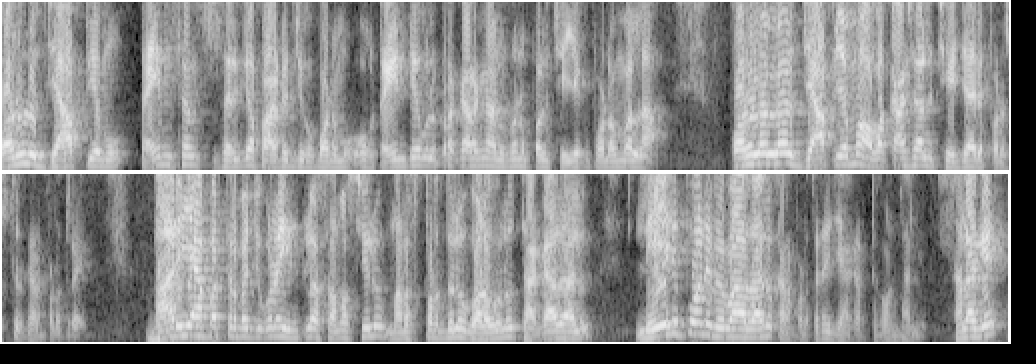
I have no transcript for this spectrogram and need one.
పనులు జాప్యము టైం సెన్స్ సరిగ్గా పాటించకపోవడము ఒక టైం టేబుల్ ప్రకారంగా అనుకున్న పనులు చేయకపోవడం వల్ల పనులలో జాప్యము అవకాశాలు చేజారే పరిస్థితులు కనపడుతున్నాయి. భార్యాభర్తల మధ్య కూడా ఇంట్లో సమస్యలు మనస్పర్ధలు గొడవలు తగాదాలు లేనిపోని వివాదాలు కనపడుతున్నాయి. జాగ్రత్తగా ఉండాలి. అలాగే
